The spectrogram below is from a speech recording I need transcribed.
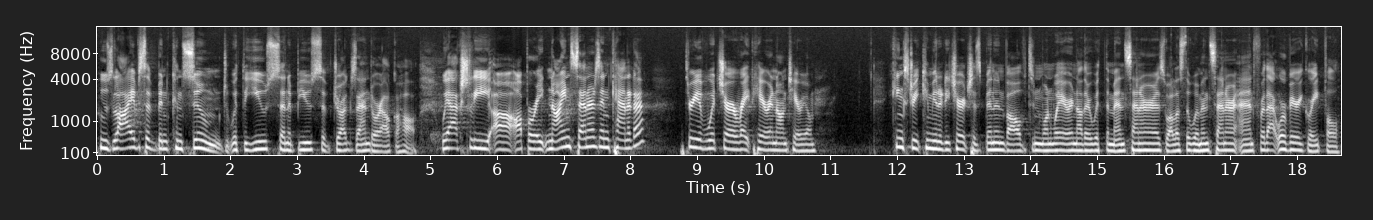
whose lives have been consumed with the use and abuse of drugs and or alcohol. We actually uh, operate nine centers in Canada, three of which are right here in Ontario. King Street Community Church has been involved in one way or another with the Men's Center as well as the Women's Center, and for that we're very grateful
